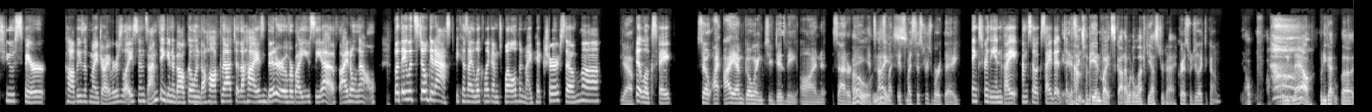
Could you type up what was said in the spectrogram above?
two spare copies of my driver's license. I'm thinking about going to hawk that to the highest bidder over by UCF. I don't know. But they would still get asked because I look like I'm 12 in my picture. So uh, yeah it looks fake. So I, I am going to Disney on Saturday. Oh, it's, It's my, nice. it's my sister's birthday. Thanks for the invite. I'm so excited to Yeah, Yeah, come. thanks for the invite, Scott. I would have left yesterday. Chris, would you like to come? I'll, I'll leave now. What do you got? Uh,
